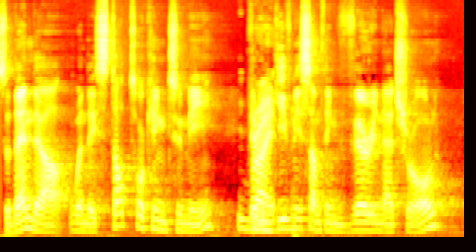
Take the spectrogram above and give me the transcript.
So then they are, when they start talking to me, they right. will give me something very natural,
